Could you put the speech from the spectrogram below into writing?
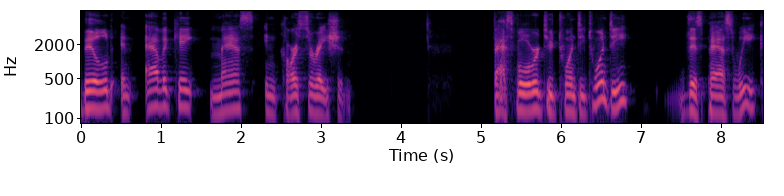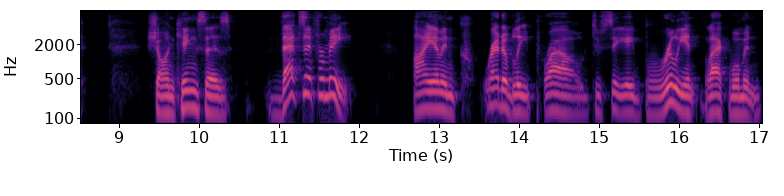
build and advocate mass incarceration. Fast forward to 2020, this past week, Shaun King says, That's it for me. I am incredibly proud to see a brilliant black woman,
